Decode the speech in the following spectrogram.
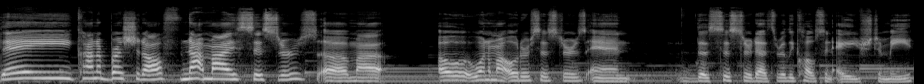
they kind of brushed it off. Not my sisters. Uh, my oh, one of my older sisters and the sister that's really close in age to me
